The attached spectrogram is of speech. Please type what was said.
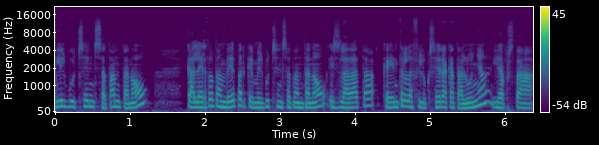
1879 que alerta també perquè 1879 és la data que entra la filoxera a Catalunya, ja està,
